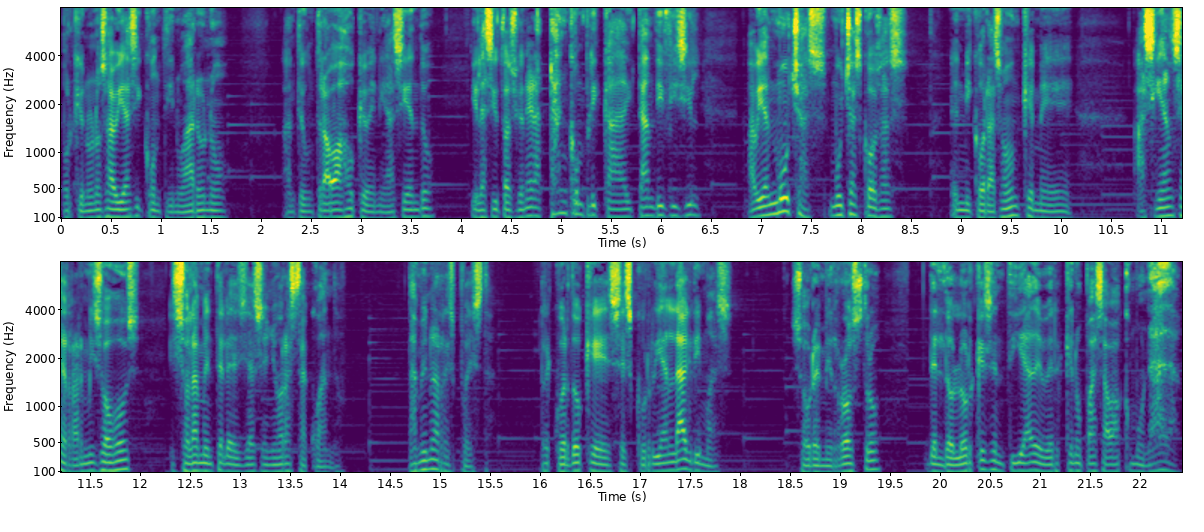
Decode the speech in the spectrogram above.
porque uno no sabía si continuar o no ante un trabajo que venía haciendo y la situación era tan complicada y tan difícil. Habían muchas, muchas cosas en mi corazón que me hacían cerrar mis ojos y solamente le decía, Señor, ¿hasta cuándo? Dame una respuesta. Recuerdo que se escurrían lágrimas sobre mi rostro del dolor que sentía de ver que no pasaba como nada.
